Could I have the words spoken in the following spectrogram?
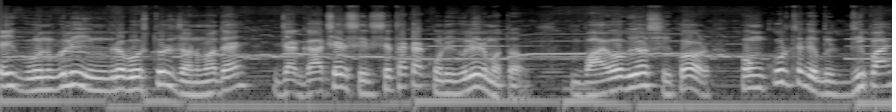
এই গুণগুলি ইন্দ্রবস্তুর জন্ম দেয়, যা গাছের শীর্ষে থাকা কুঁড়িগুলির মতো। বায়বীয় শিকড় অঙ্কুর থেকে বৃদ্ধি পায়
